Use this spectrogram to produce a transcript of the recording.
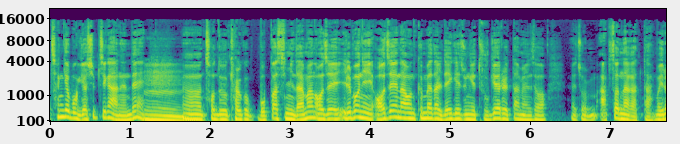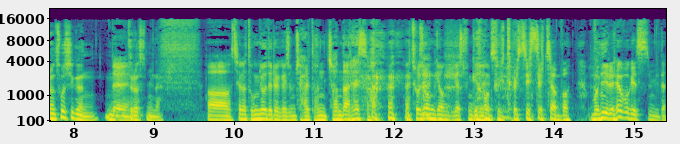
챙겨보기가 쉽지가 않은데 음. 어, 저도 결국 못 봤습니다만 어제 일본이 어제 나온 금메달 4개 중에 2개를 따면서 좀 앞서 나갔다 뭐 이런 소식은 음, 네. 들었습니다. 어, 제가 동료들에게 좀 잘 전달해서 조정 경기가 중계 방송이 될 수 있을지 한번 문의를 해보겠습니다.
